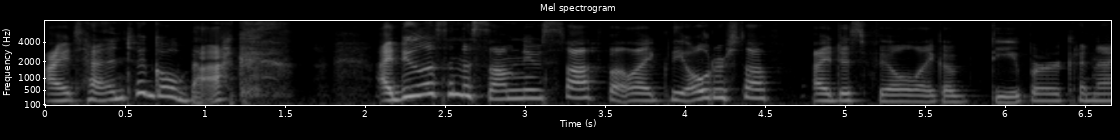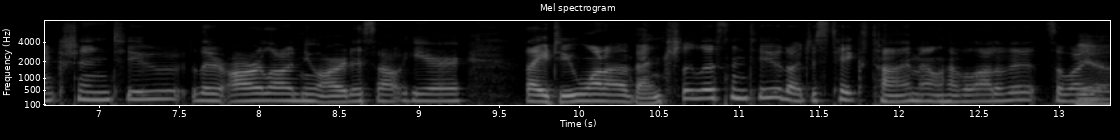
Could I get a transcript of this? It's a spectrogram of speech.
I tend to go back. I do listen to some new stuff, but like the older stuff, I just feel like a deeper connection to. There are a lot of new artists out here that I do want to eventually listen to. That just takes time. I don't have a lot of it, so I Yeah.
